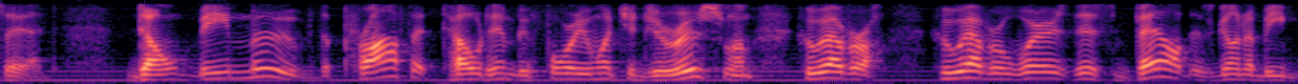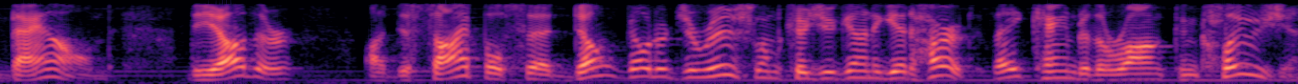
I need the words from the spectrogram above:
said. Don't be moved. The prophet told him before he went to Jerusalem, whoever whoever wears this belt is going to be bound. The other a disciple said, Don't go to Jerusalem because you're going to get hurt. They came to the wrong conclusion.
